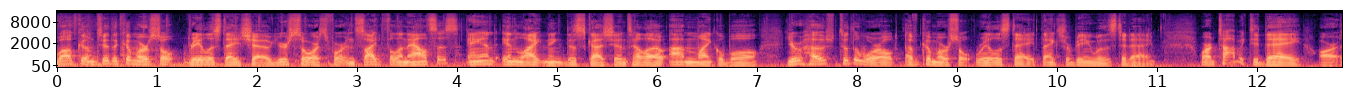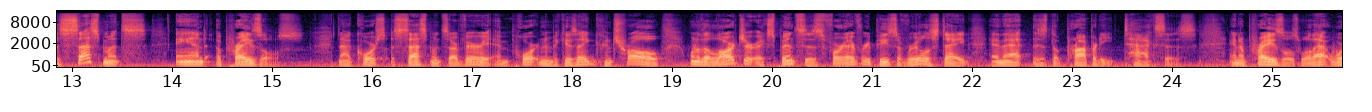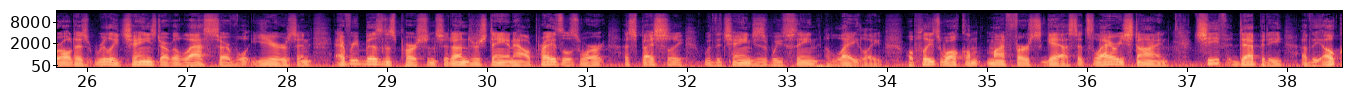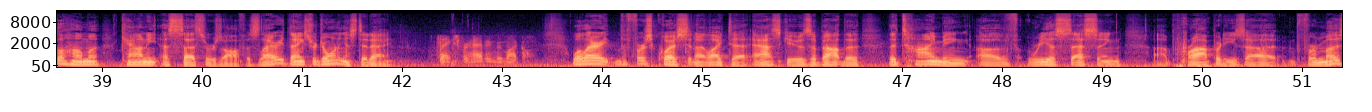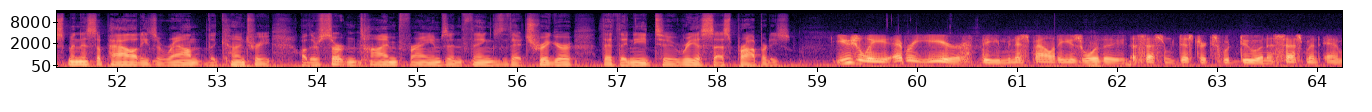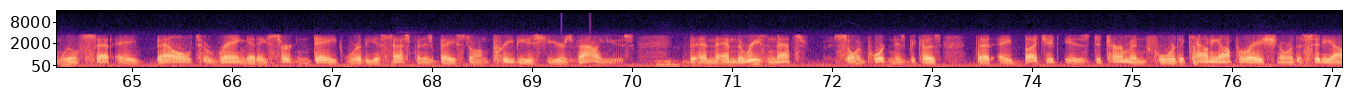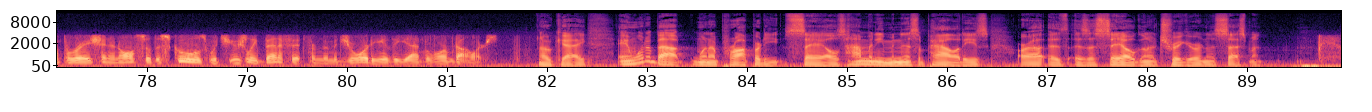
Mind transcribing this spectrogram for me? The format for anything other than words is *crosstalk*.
Welcome to the Commercial Real Estate Show, your source for insightful analysis and enlightening discussions. Hello, I'm Michael Bull, your host to the world of commercial real estate. Thanks for being with us today. Well, our topic today are assessments and appraisals. Now, of course, assessments are very important because they control one of the larger expenses for every piece of real estate, and that is the property taxes. And appraisals, well, that world has really changed over the last several years, and every business person should understand how appraisals work, especially with the changes we've seen lately. Well, please welcome my first guest. It's Larry Stein, Chief Deputy of the Oklahoma County Assessor's Office. Larry, thanks for joining us today. Thanks for having me, Michael. Well, Larry, the first question I'd like to ask you is about the, the timing of reassessing uh, properties. Uh, for most municipalities around the country, are there certain time frames and things that trigger that they need to reassess properties? Usually, every year, the municipalities or the assessment districts would do an assessment and will set a bell to ring at a certain date where the assessment is based on previous year's values. Mm-hmm. And, and the reason that's so important is because that a budget is determined for the county operation or the city operation and also the schools, which usually benefit from the majority of the ad valorem dollars. Okay. And what about when a property sells? How many municipalities are uh, is, is a sale going to trigger an assessment?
